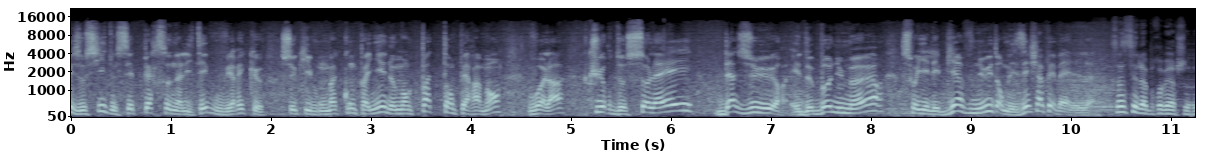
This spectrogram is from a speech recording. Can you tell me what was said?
mais aussi de ses personnalités. Vous verrez que ceux qui vont m'accompagner ne manquent pas de tempérament. Voilà, cure de soleil, d'azur et de bonne humeur. Soyez les bienvenus dans mes échappées belles. Ça, c'est la première chose.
